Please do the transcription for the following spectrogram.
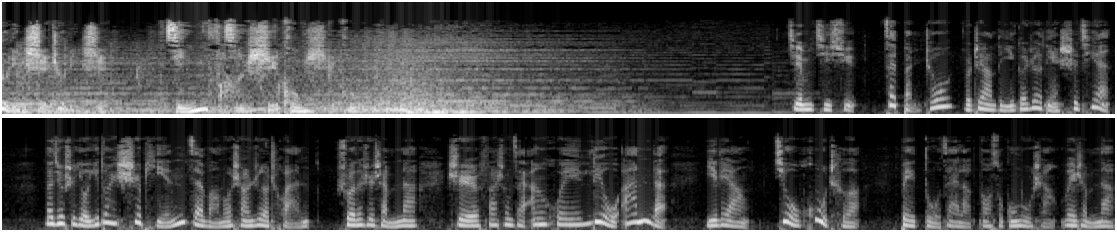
这里是这里是警法时空时空。节目继续，在本周有这样的一个热点事件，那就是有一段视频在网络上热传，说的是什么呢？是发生在安徽六安的一辆救护车被堵在了高速公路上。为什么呢？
